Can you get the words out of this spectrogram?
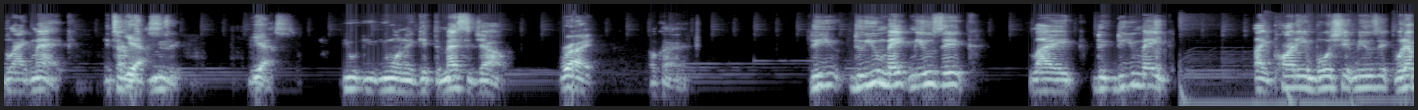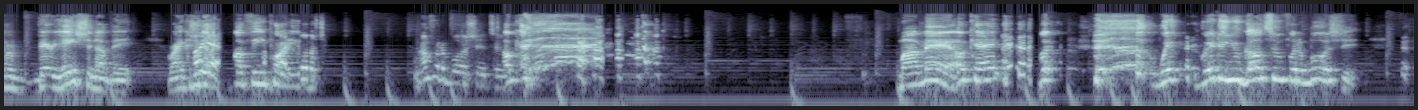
Blak Makk in terms Yes. of music. Yes, You you, you want to get the message out. right. Okay. Do you do you make music like do, do you make like party and bullshit music whatever variation of it right? Because Oh, you yeah. got Puffy party. Bullshit. I'm for the bullshit too. Okay. My man, okay. But where, where do you go to for the bullshit?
